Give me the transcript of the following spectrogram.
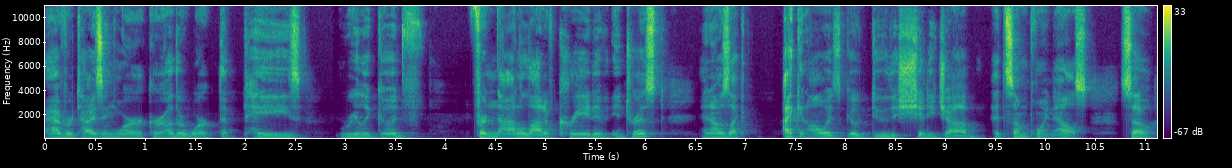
advertising work or other work that pays really good for not a lot of creative interest. And I was like, I can always go do the shitty job at some point else. So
